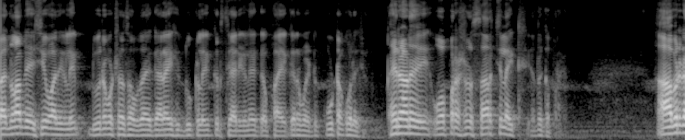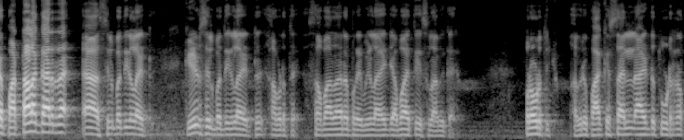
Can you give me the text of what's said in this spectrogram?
ബംഗ്ലാദേശീയവാദികളെയും ന്യൂനപക്ഷ സമുദായക്കാരെ ഹിന്ദുക്കളെയും ക്രിസ്ത്യാനികളെയും ഒക്കെ ഭയങ്കരമായിട്ട് കൂട്ടക്കൊല ചെയ്തു അതിനാണ് ഓപ്പറേഷൻ സെർച്ച് ലൈറ്റ് എന്നൊക്കെ പറയും അവരുടെ പട്ടാളക്കാരുടെ ആ, സിൽബന്ദികളായിട്ട് കീഴ് സിൽബന്ദികളായിട്ട് അവിടുത്തെ സമാധാന പ്രേമികളായ ജമാഅത്തെ ഇസ്ലാമിക്കാർ പ്രവർത്തിച്ചു. അവർ പാകിസ്ഥാനിലായിട്ട് തുടരണം.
